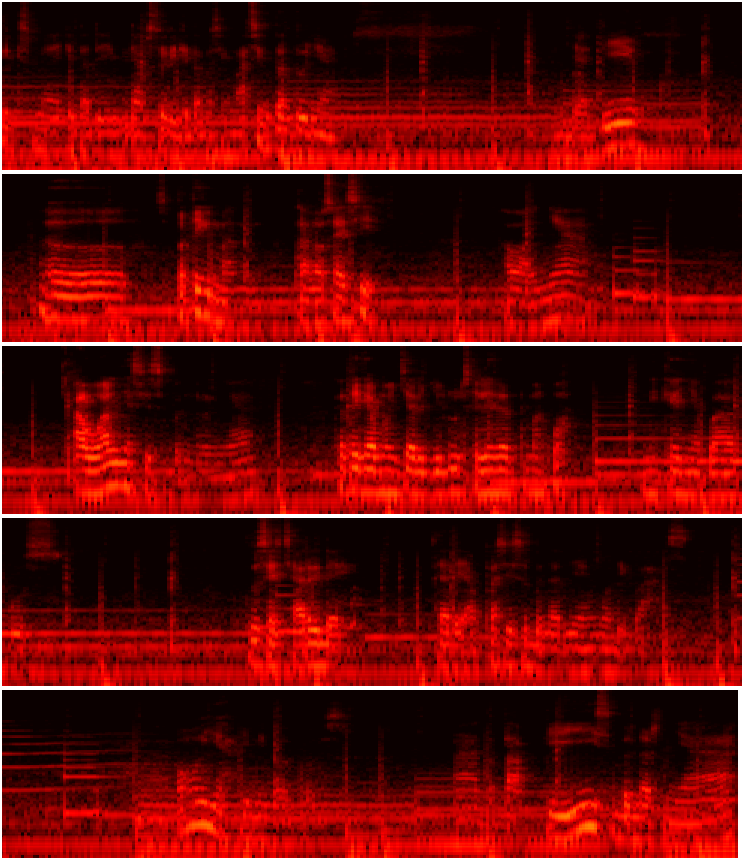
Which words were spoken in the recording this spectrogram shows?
topik sebenarnya kita di bidang studi kita masing-masing tentunya. Jadi eh, seperti gimana kalau saya sih awalnya awalnya sih sebenarnya ketika mencari judul saya lihat teman wah ini kayaknya bagus. Terus saya cari deh cari apa sih sebenarnya yang mau dibahas. Nah, oh ya ini bagus nah tetapi sebenarnya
